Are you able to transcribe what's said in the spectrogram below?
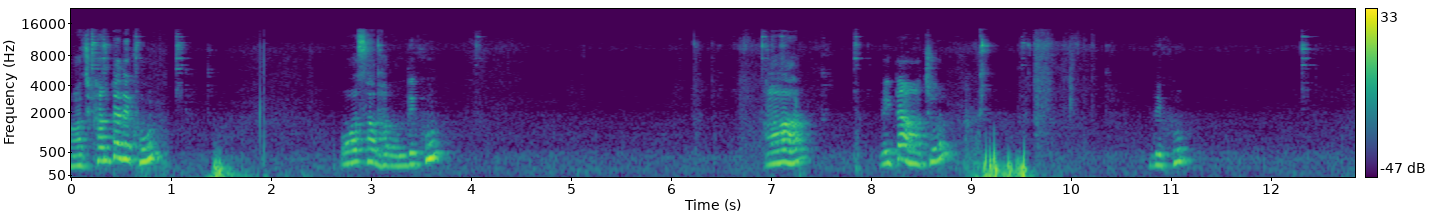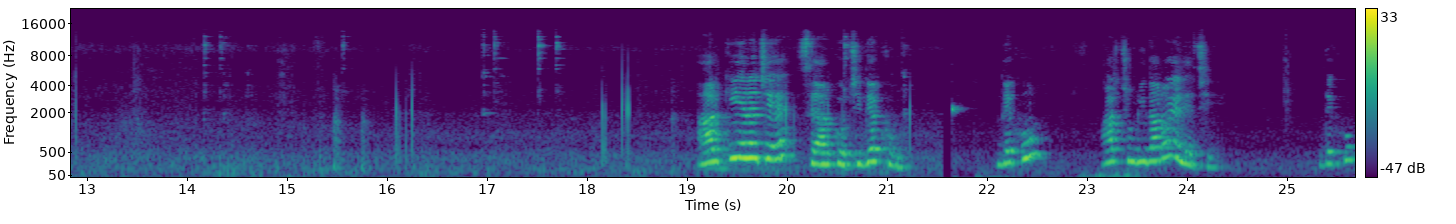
মাঝখানটা দেখুন, অসাধারণ দেখুন। আর এটা আঁচল, দেখুন। আর কি এনেছে? শেয়ার করছি, দেখুন। দেখুন, আর চুড়িদারও এনেছে। দেখুন,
